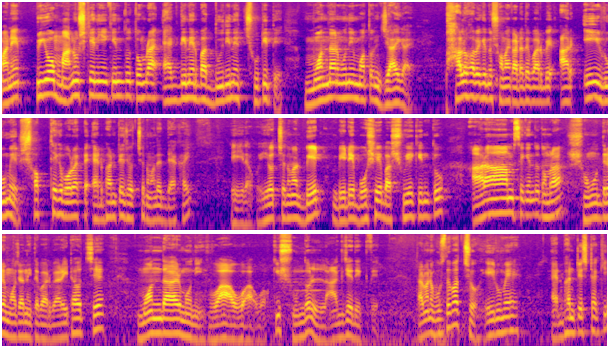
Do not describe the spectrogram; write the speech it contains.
মানে প্রিয় মানুষকে নিয়ে কিন্তু তোমরা একদিনের বা দুই দিনের ছুটিতে মন্দারমণির মতন জায়গায় ভালোভাবে কিন্তু সময় কাটাতে পারবে। আর এই রুমের সব থেকে বড় একটা অ্যাডভান্টেজ হচ্ছে তোমাদের দেখাই এই দেখো, এই হচ্ছে তোমার বেড বেডে বসে বা শুয়ে কিন্তু আরামসে কিন্তু তোমরা সমুদ্রের মজা নিতে পারবে। আর এটা হচ্ছে মন্দারমণি। ওয়া ওয়া ওয়া কী সুন্দর লাগছে দেখতে। তার মানে বুঝতে পারছ, এই রুমে অ্যাডভান্টেজটা কি?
